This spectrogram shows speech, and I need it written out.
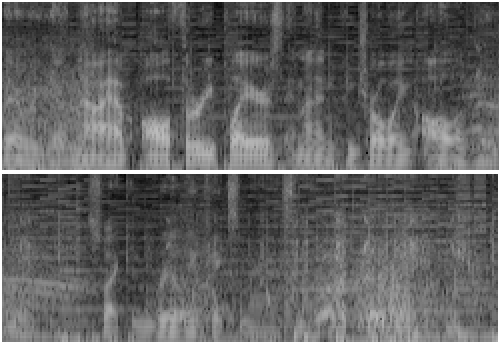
There we go. Now I have all three players and I'm controlling all of them. So I can really kick some ass now.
